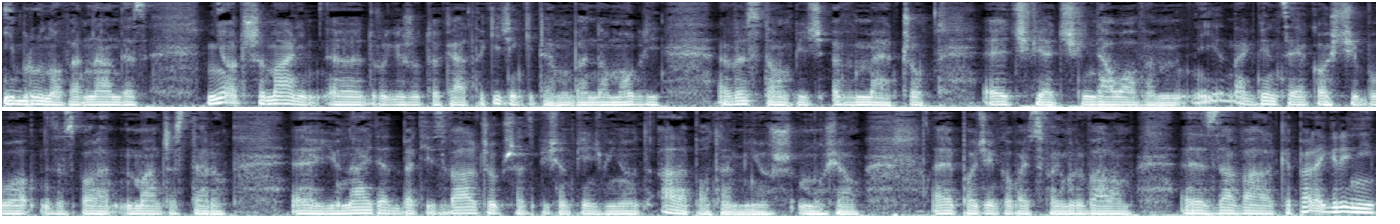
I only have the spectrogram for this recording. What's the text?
i Bruno Fernandes nie otrzymali e, drugiej rzutu kartki, dzięki temu będą mogli wystąpić w meczu e, ćwierćfinałowym. Jednak więcej jakości było w zespole Manchesteru e, United. Betis walczył przez 55 minut, ale potem już musiał podziękować swoim rywalom za walkę. Pellegrini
